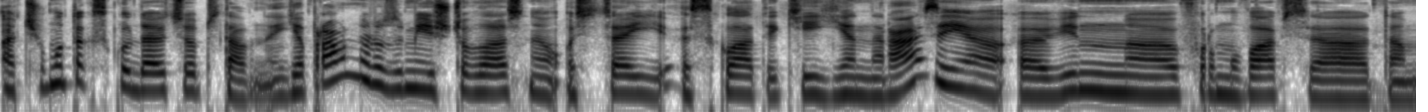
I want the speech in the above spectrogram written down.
А чому так складаються обставини? Я правильно розумію, що власне ось цей склад, який є наразі, е, він е, формувався там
